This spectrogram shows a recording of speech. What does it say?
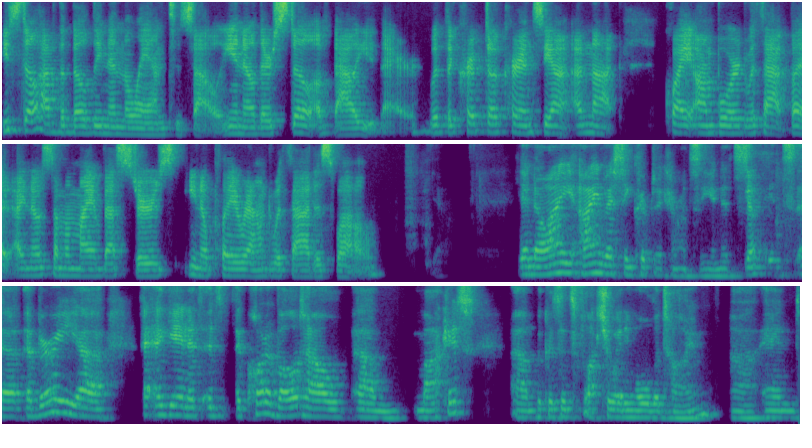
You still have the building and the land to sell. You know, there's still a value there. With the cryptocurrency, I'm not quite on board with that, but I know some of my investors, you know, play around with that as well. Yeah, no, I, I invest in cryptocurrency, and it's yeah. it's a, a very uh, again it's it's a quite a volatile um, market um, because it's fluctuating all the time. Uh, and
